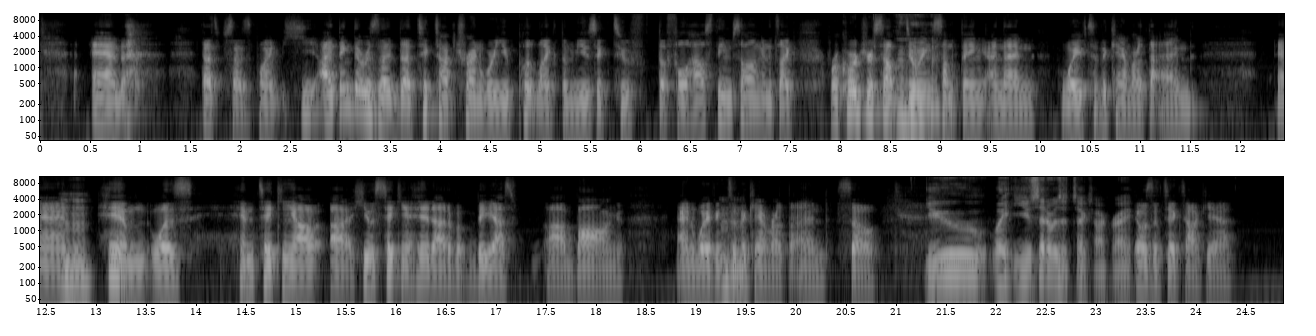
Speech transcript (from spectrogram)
and that's besides the point. He, I think there was a the TikTok trend where you put like the music to f- the Full House theme song, and it's like record yourself doing something and then wave to the camera at the end. And Mhm. him was him taking out. Uh, he was taking a hit out of a big ass uh, bong, and waving to the camera at the end. So You wait. You said it was a TikTok, right? it was a TikTok. Yeah,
